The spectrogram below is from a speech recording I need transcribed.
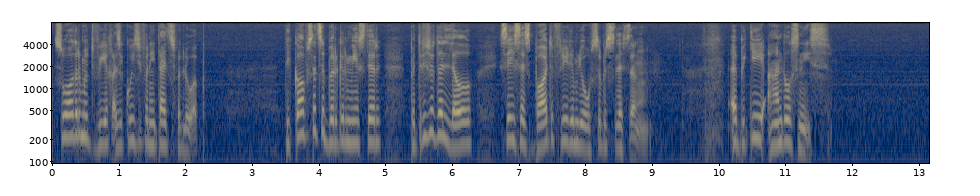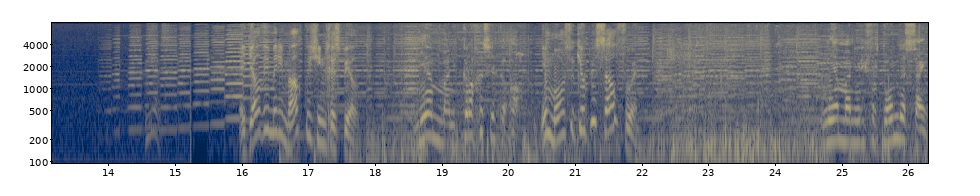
zwaarder moet weeg as die kwestie van die tijdsverloop. Die Kaapstadse burgermeester Patricia de Lille sê sy is baie tevrede met die hofse beslissing. Een bykie handelsnies. Het jy alweer met die melkmachine gespeeld? Nee man, die kracht is jyke af. Jy maas ook jy op jy cellfoon. Nee man, hier die verdonde sein.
